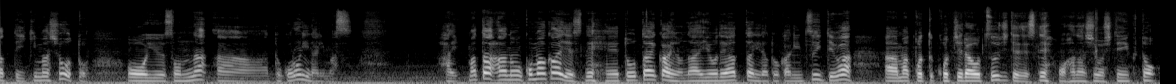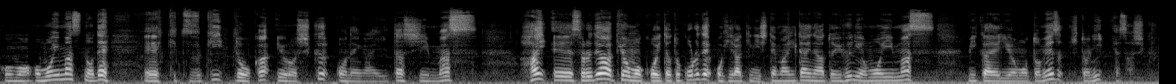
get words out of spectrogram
っていきましょうという、そんなところになります。はい。また、あの、細かいですね、党大会の内容であったりだとかについては、あまあ、こ、ちらを通じてですね、お話をしていくと思いますので、え、引き続きどうかよろしくお願いいたします。はい、えー、それでは今日もこういったところでお開きにしてまいりたいなというふうに思います。見返りを求めず、人に優しく。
